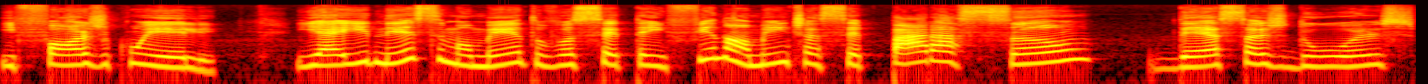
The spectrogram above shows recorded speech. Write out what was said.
e foge com ele. E aí, nesse momento, você tem finalmente a separação dessas duas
